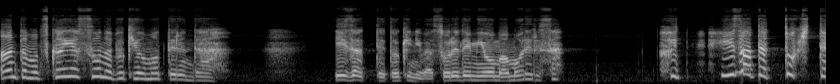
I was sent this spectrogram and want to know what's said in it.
あんたも使いやすそうな武器を持ってるんだいざって時にはそれで身を守れるさ。いいざって時って。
